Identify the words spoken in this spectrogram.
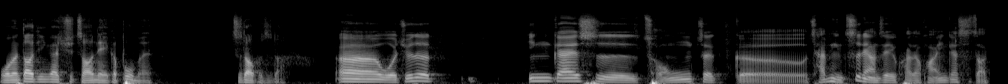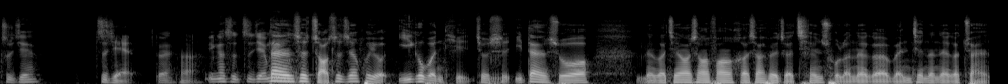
我们到底应该去找哪个部门？知道不知道？呃，我觉得应该是从这个产品质量这一块的话，应该是找质监，质监，对，嗯应该是质监。但是找质监会有一个问题，就是一旦说那个经销商方和消费者签署了那个文件的那个转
